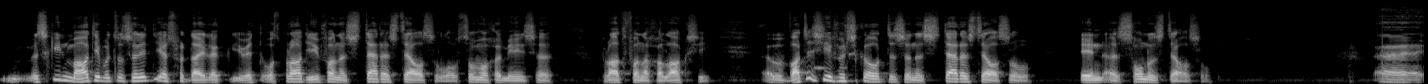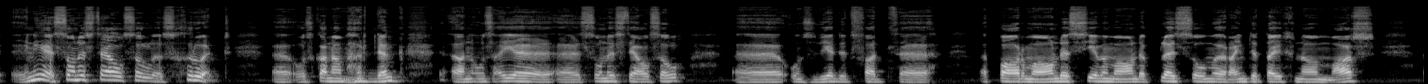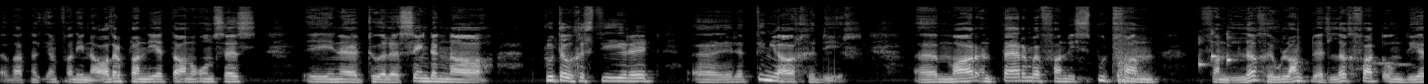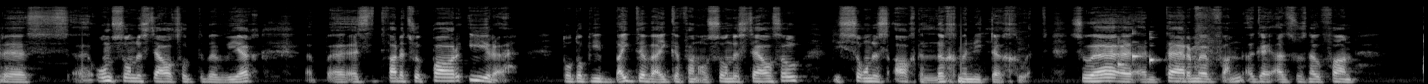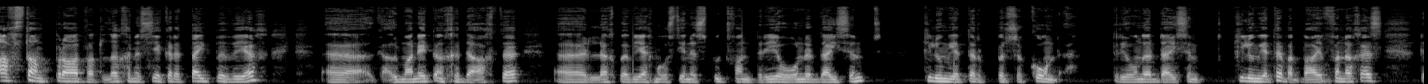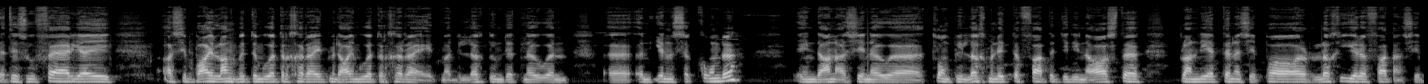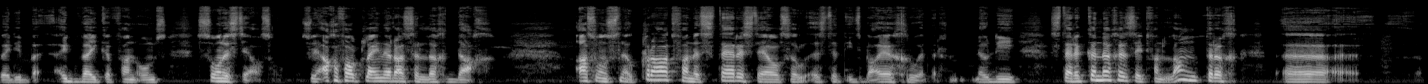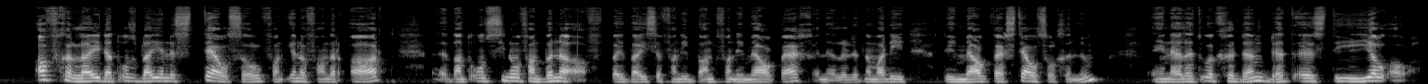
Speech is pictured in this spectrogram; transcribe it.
Miskien Mati moet ons net eers verduidelik, jy weet, ons praat hier van 'n sterrestelsel of sommige mense praat van 'n galaksie. Uh, wat is die verskil tussen 'n sterrestelsel en 'n sonnestelsel? Uh nee, 'n sonnestelsel is groot. Uh ons kan nou maar dink aan ons eie uh sonnestelsel. Uh Uh ons weet dit vat uh 'n paar maande, 7 maande plus om 'n ruimtetuig na Mars uh, wat nou een van die nader planete aan ons is en uh toe hulle sending na Pluto gestuur het, uh het dit 10 jaar geduur. Uh maar in terme van die spoed van van lig, hoe lank dit lig vat om deur 'n uh, ons sonnestelsel te beweeg, uh, is dit vat dit so 'n paar ure tot op die buitewyke van ons sonnestelsel. Die son is 8 ligminute groot. So uh, in terme van okay, as ons nou van afstand praat wat lig in 'n sekere tyd beweeg, uh ek hou maar net in gedagte, uh lig beweeg mos teen 'n spoed van 300 000 km per sekonde. 300 000 km wat baie vinnig is. Dit is hoe ver jy as jy baie lank met 'n motor gery het met daai motor gery het, maar die lig doen dit nou in uh in 1 sekonde. En dan as jy nou 'n uh, klompie ligminute vat, het jy die naaste planete en as jy 'n paar ligure vat, dan sê jy by die uitwyke van ons sonnestelsel. So in elk geval kleiner as 'n ligdag. As ons nou praat van 'n sterrestelsel, is dit iets baie groter. Nou die sterrekundiges het van lank terug uh afgelei dat ons bly in 'n stelsel van een of ander aard eh, want ons sien hom van binne af by wyse van die band van die Melkweg en hulle het dit nou maar die die Melkwegstelsel genoem en hulle het ook gedink dit is die heelal.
